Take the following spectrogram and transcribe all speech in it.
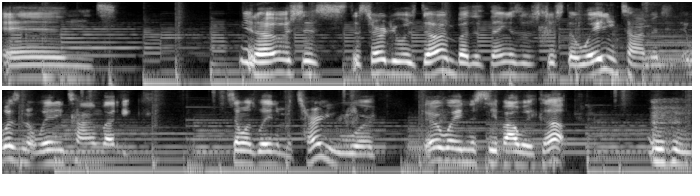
And, you know, it's just the surgery was done, but the thing is, it was just the waiting time. And it wasn't a waiting time like someone's waiting in maternity ward, they're waiting to see if I wake up. Mm-hmm.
